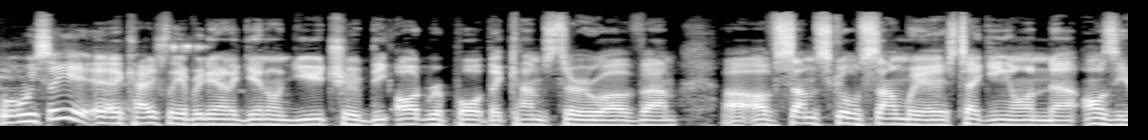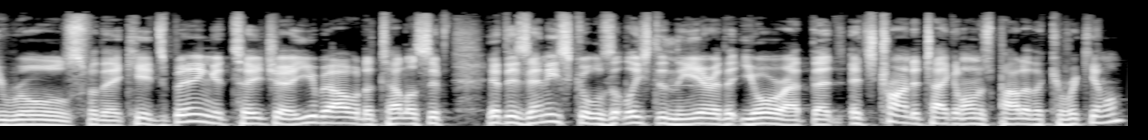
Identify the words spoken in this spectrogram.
Well, we see occasionally every now and again on YouTube the odd report that comes through of um, uh, of some school somewhere is taking on uh, Aussie rules for their kids. Being a teacher, you be able to tell us if, if there's any schools, at least in the area that you're at, that it's trying to take it on as part of the curriculum?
